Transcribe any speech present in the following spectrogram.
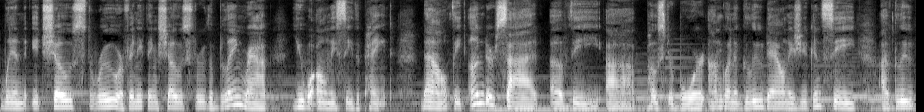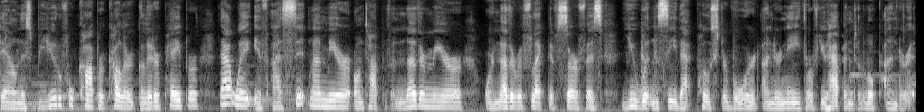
when it shows through, or if anything shows through the bling wrap, you will only see the paint. Now, the underside of the uh, poster board, I'm going to glue down, as you can see, I've glued down this beautiful copper colored glitter paper. That way, if I sit my mirror on top of another mirror or another reflective surface, you wouldn't see that poster board underneath or if you happen to look under it.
